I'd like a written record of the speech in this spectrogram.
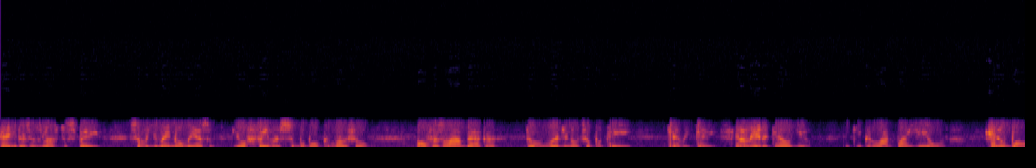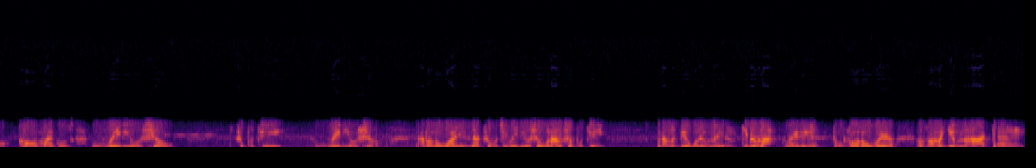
Hey, this is Lester Speight. Some of you may know me as your favorite Super Bowl commercial, office linebacker, the original Triple T, Terry Tate. And I'm here to tell you to keep it locked right here on Cue Ball, Carmichael's radio show, Triple T radio show. I don't know why he's got Triple T radio show when I'm Triple T, but I'm gonna deal with him later. Keep it locked right here. Don't go nowhere, else I'm gonna give him the hot tag,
